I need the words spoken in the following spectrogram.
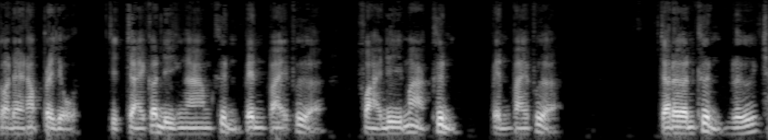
ก็ได้รับประโยชน์ จิตใจก็ดีงามขึ้น เป็นไปเพื่อฝ่ายดีมากขึ้น เป็นไปเพื่อ เจริญขึ้น หรือฉ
